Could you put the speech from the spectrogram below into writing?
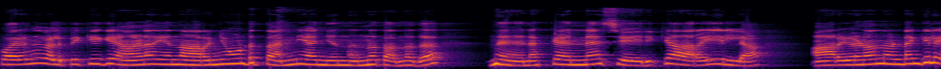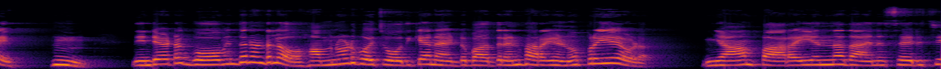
കുരങ്ങ് കളിപ്പിക്കുകയാണ് എന്ന് അറിഞ്ഞുകൊണ്ട് തന്നെയാണ് ഞാൻ നിന്ന് തന്നത്. നിനക്ക് എന്നെ ശരിക്കും അറിയില്ല. അറിയണമെന്നുണ്ടെങ്കിലേ നിന്റെ ഗോവിന്ദൻ ഗോവിന്ദനുണ്ടല്ലോ അവനോട് പോയി ചോദിക്കാനായിട്ട് ഭദ്രൻ പറയണു പ്രിയയോട് ഞാൻ പറയുന്നതനുസരിച്ച്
